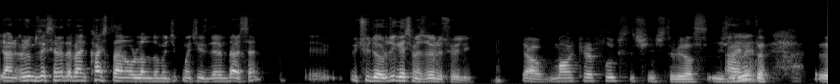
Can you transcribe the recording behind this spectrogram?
yani önümüzdeki sene de ben kaç tane Orlando Magic maçı izlerim dersen e, 3'ü 4'ü geçmez öyle söyleyeyim. Ya Marker Flux için işte biraz izledim de. E,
